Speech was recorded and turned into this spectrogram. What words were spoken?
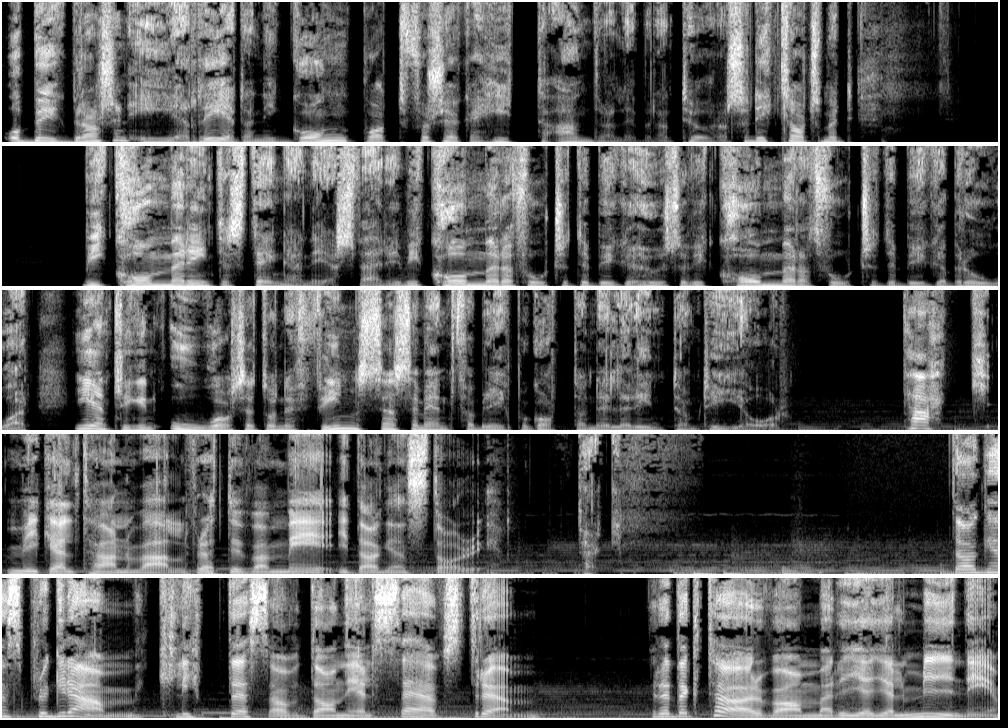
Och byggbranschen är redan igång på att försöka hitta andra leverantörer. Så det är klart som ett vi kommer inte stänga ner Sverige. Vi kommer att fortsätta bygga hus och vi kommer att fortsätta bygga broar. Egentligen oavsett om det finns en cementfabrik på Gotland eller inte om tio år. Tack Mikael Törnvall för att du var med i Dagens Story. Tack. Dagens program klipptes av Daniel Sävström. Redaktör var Maria Jelmini.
